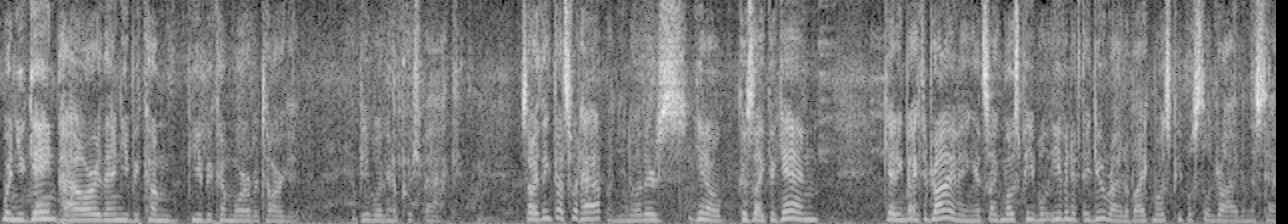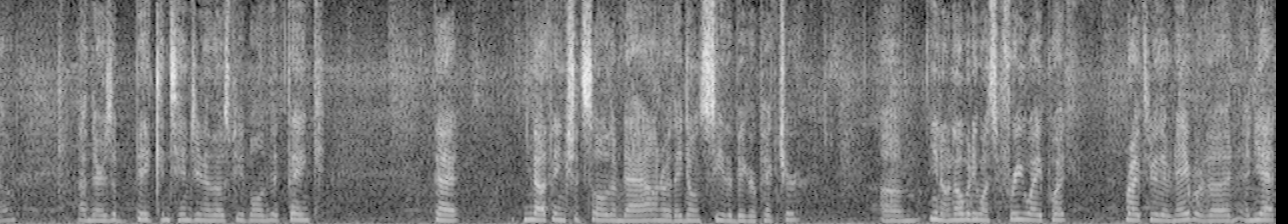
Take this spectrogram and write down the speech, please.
when you gain power, then you become you become more of a target. And people are going to push back. So I think that's what happened. You know, there's, you know, because like again, getting back to driving, it's like most people, even if they do ride a bike, most people still drive in this town, and there's a big contingent of those people that think that nothing should slow them down or they don't see the bigger picture. Um, you know, nobody wants a freeway put right through their neighborhood, and yet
